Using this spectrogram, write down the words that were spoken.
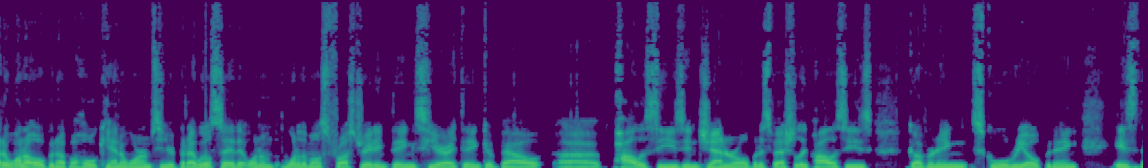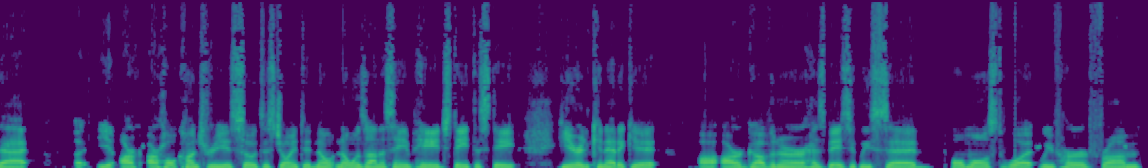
I don't want to open up a whole can of worms here, but I will say that one of one of the most frustrating things here, I think, about uh, policies in general, but especially policies governing school reopening, is that uh, you know, our our whole country is so disjointed. No no one's on the same page, state to state. Here in Connecticut, uh, our governor has basically said almost what we've heard from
